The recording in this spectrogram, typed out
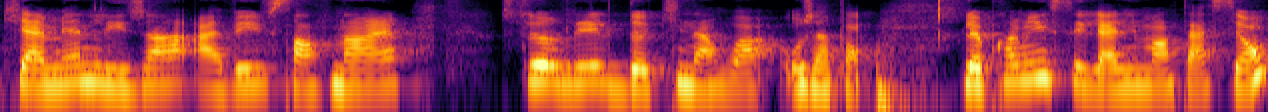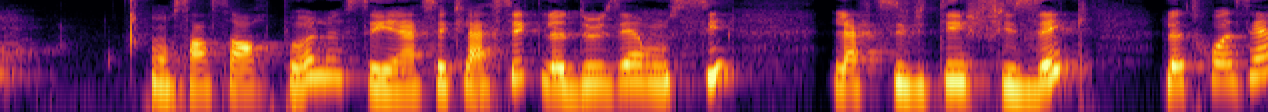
qui amènent les gens à vivre centenaire sur l'île d'Okinawa au Japon. Le premier, c'est l'alimentation. On s'en sort pas, c'est assez classique. Le deuxième aussi, l'activité physique. Le troisième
